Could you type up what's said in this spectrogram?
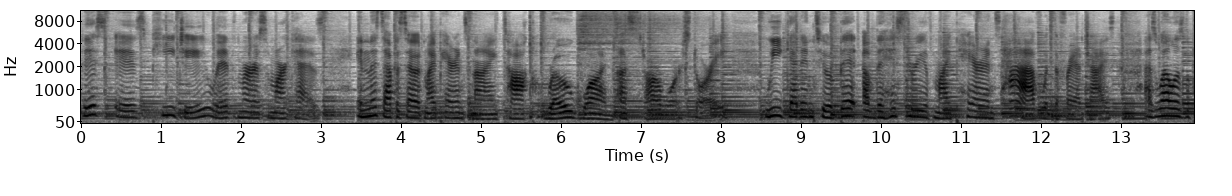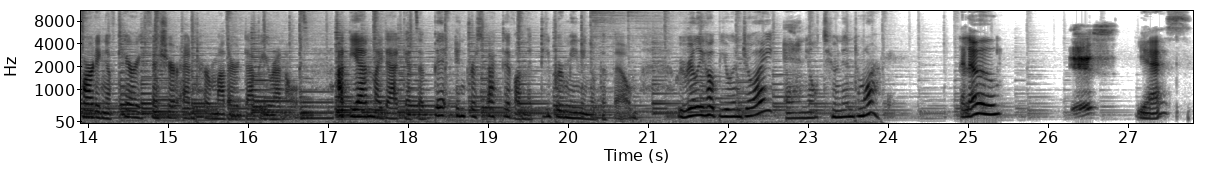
This is PG with Marissa Marquez. In this episode, my parents and I talk Rogue One, a Star Wars story. We get into a bit of the history of my parents have with the franchise, as well as the parting of Carrie Fisher and her mother, Debbie Reynolds. At the end, my dad gets a bit introspective on the deeper meaning of the film. We really hope you enjoy, and you'll tune in to more. Hello. Yes. Yes.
